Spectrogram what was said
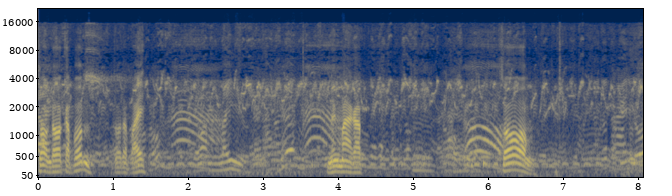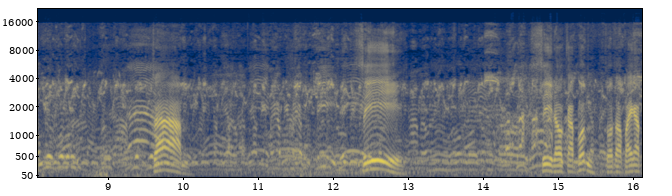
สองดอกกับผมตัวต่อไปหนึ่งมาครับสองสามสี่สี่ดอกกับผมตัวต่อไปครับ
